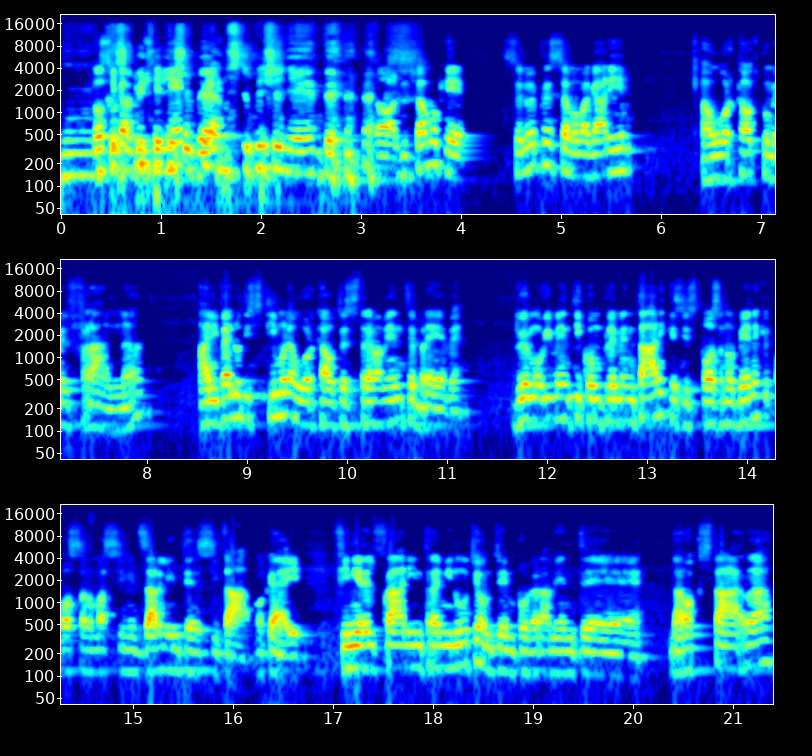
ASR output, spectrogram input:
non si capisce niente. Per, non si capisce niente. No, diciamo che se noi pensiamo magari a un workout come il Fran, a livello di stimolo è un workout estremamente breve. Due movimenti complementari che si sposano bene, che possano massimizzare l'intensità, ok? Finire il Fran in tre minuti è un tempo veramente da rockstar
